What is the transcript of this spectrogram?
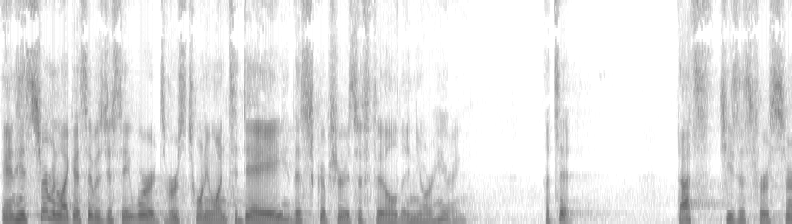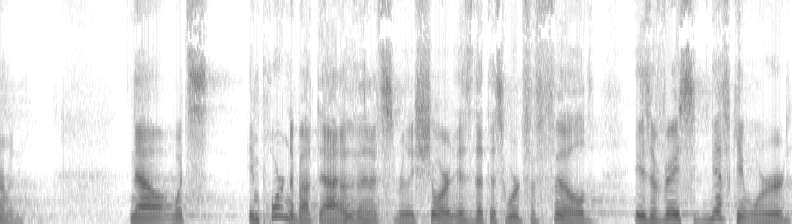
And his sermon, like I said, was just eight words. Verse 21 Today, this scripture is fulfilled in your hearing. That's it. That's Jesus' first sermon. Now, what's important about that, other than it's really short, is that this word fulfilled is a very significant word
